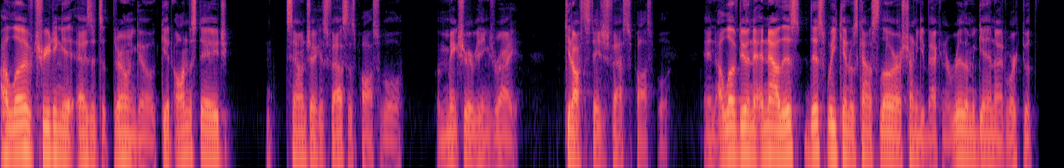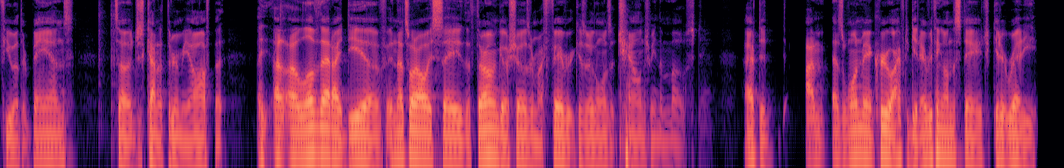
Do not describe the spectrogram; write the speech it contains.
I love treating it as it's a throw and go. Get on the stage, sound check as fast as possible, but make sure everything's right. Get off the stage as fast as possible. And I love doing that. And now this this weekend was kind of slower. I was trying to get back in a rhythm again. I'd worked with a few other bands, so it just kind of threw me off. But I, I, I love that idea of, and that's what I always say. The throw and go shows are my favorite because they're the ones that challenge me the most. I have to, I'm as a one man crew. I have to get everything on the stage, get it ready,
